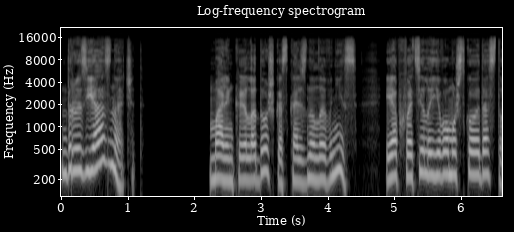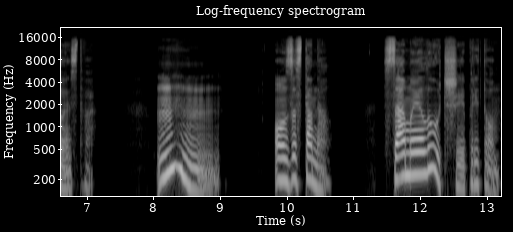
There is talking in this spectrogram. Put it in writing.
«Друзья, значит?» Маленькая ладошка скользнула вниз и обхватила его мужское достоинство. «Угу», — он застонал. «Самые лучшие при том».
